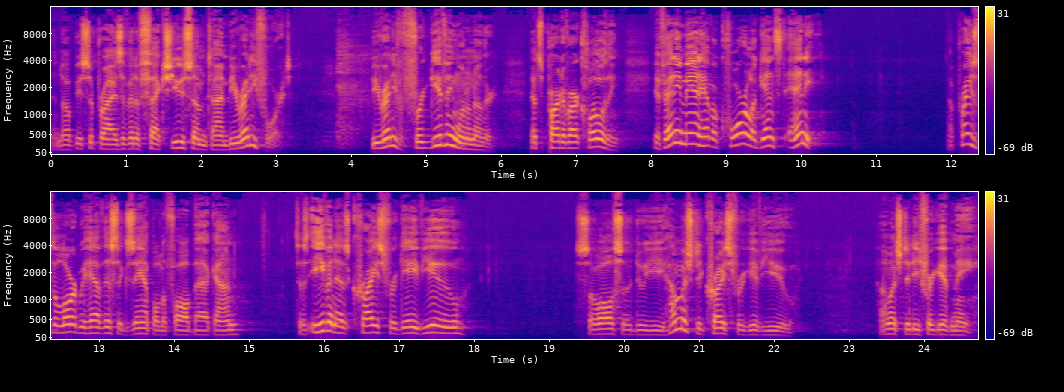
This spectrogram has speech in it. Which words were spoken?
And don't be surprised if it affects you sometime. Be ready for it. Be ready for forgiving one another. That's part of our clothing. If any man have a quarrel against any, now praise the Lord, we have this example to fall back on. It says, Even as Christ forgave you, so also do ye. How much did Christ forgive you? How much did he forgive me?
